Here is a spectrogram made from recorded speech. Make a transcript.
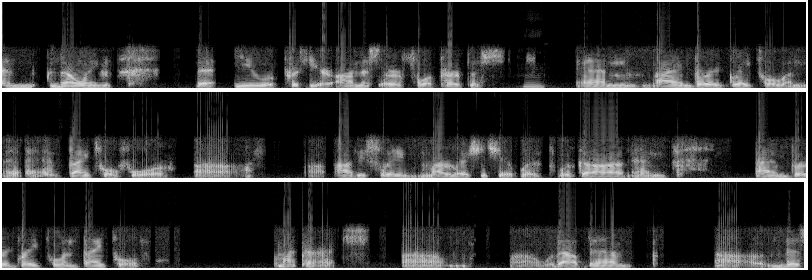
and knowing that you were put here on this earth for a purpose. Mm. And I am very grateful and, and thankful for uh, uh, obviously my relationship with, with God, and I'm very grateful and thankful for my parents. Um, uh, without them, uh, this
